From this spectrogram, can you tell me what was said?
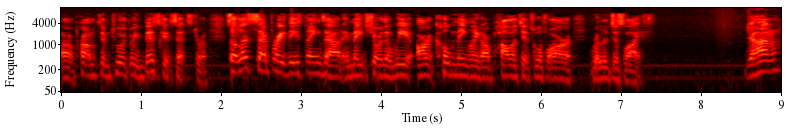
uh, promised him two or three biscuits, etc. So let's separate these things out and make sure that we aren't commingling our politics with our religious life. Johanna?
